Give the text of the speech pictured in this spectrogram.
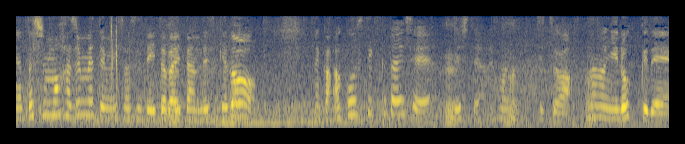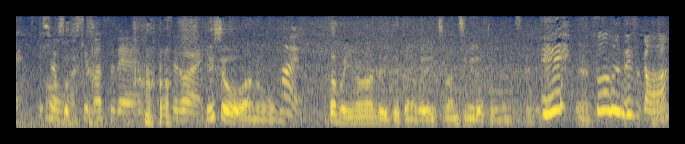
え私も初めて見させていただいたんですけど、なんかアコースティック体制でしたよね、はい本日は、なのにロックで衣装も奇抜ですごい。衣装はあの、はい。多分今まで出た中で一番地味だと思うんですけど。え？えそうなんですか、はい。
